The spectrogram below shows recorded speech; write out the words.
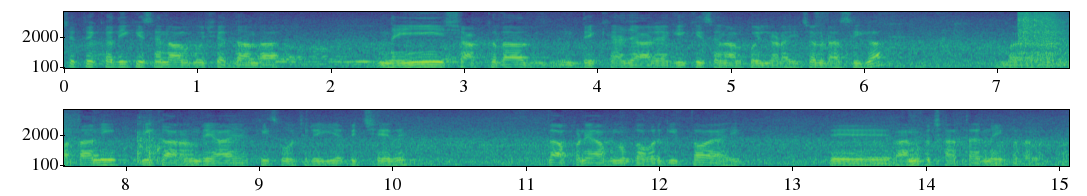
'ਚ ਤੇ ਕਦੀ ਕਿਸੇ ਨਾਲ ਕੁਛ ਇਦਾਂ ਦਾ ਨਹੀਂ ਸ਼ੱਕ ਦਾ ਦੇਖਿਆ ਜਾ ਰਿਹਾ ਕਿ ਕਿਸੇ ਨਾਲ ਕੋਈ ਲੜਾਈ ਝਗੜਾ ਸੀਗਾ। ਪਤਾ ਨਹੀਂ ਕੀ ਕਾਰਨ ਰਿਹਾ ਹੈ, ਕੀ ਸੋਚ ਰਹੀ ਹੈ ਪਿੱਛੇ ਦੇ। ਤਾਂ ਆਪਣੇ ਆਪ ਨੂੰ ਕਵਰ ਕੀਤਾ ਹੋਇਆ ਸੀ ਤੇ ਅਣਪਛਾਤਾ ਨਹੀਂ ਪਤਾ ਲੱਗਾ।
